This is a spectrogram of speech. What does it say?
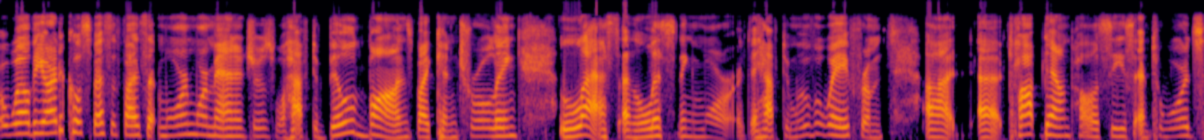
Well, the article specifies that more and more managers will have to build bonds by controlling less and listening more. They have to move away from uh, uh, top down policies and towards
